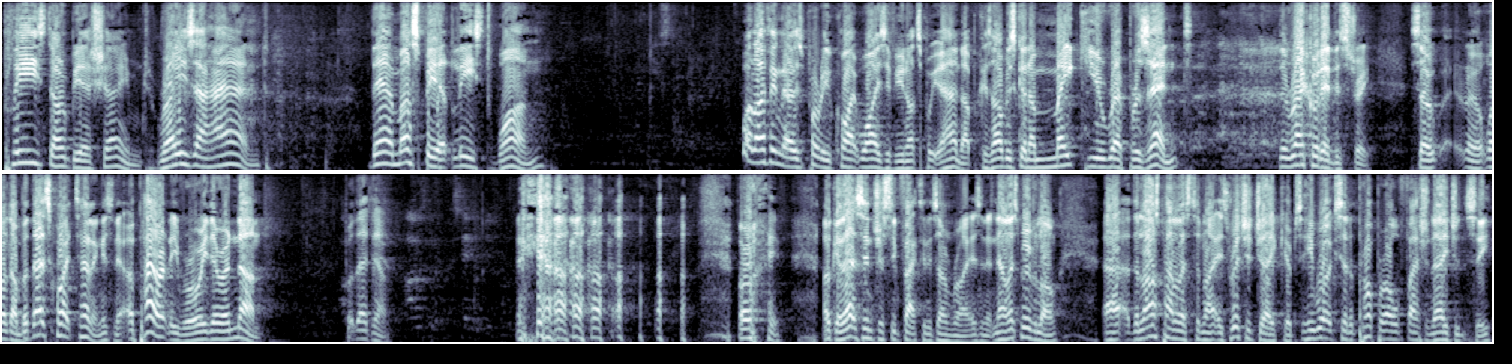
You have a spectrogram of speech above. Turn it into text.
Please don't be ashamed. Raise a hand. There must be at least one. Well, I think that was probably quite wise of you not to put your hand up because I was going to make you represent the record industry. So, uh, well done. But that's quite telling, isn't it? Apparently, Rory, there are none. Put that down. All right. Okay, that's an interesting fact in its own right, isn't it? Now let's move along. Uh, the last panelist tonight is Richard Jacobs. He works at a proper old fashioned agency,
